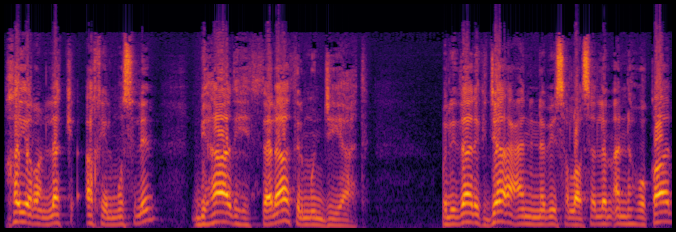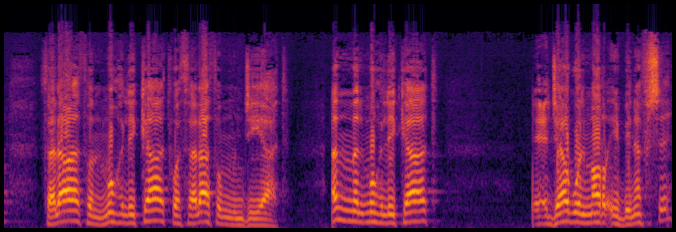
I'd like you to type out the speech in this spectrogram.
خيرا لك أخي المسلم؟ بهذه الثلاث المنجيات. ولذلك جاء عن النبي صلى الله عليه وسلم أنه قال ثلاث مهلكات وثلاث منجيات. أما المهلكات إعجاب المرء بنفسه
